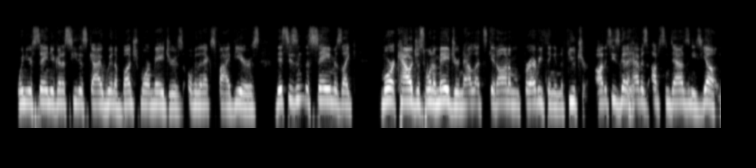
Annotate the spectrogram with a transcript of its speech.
when you're saying you're gonna see this guy win a bunch more majors over the next five years. This isn't the same as like Morikawa just won a major. Now let's get on him for everything in the future. Obviously, he's going to have his ups and downs, and he's young.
